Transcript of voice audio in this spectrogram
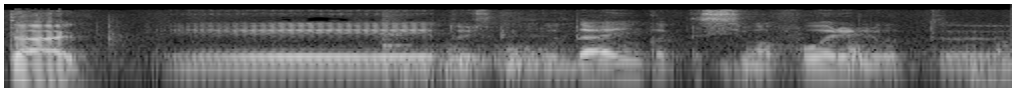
Так. И, то есть, как бы, да, им как-то семафорили вот э,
